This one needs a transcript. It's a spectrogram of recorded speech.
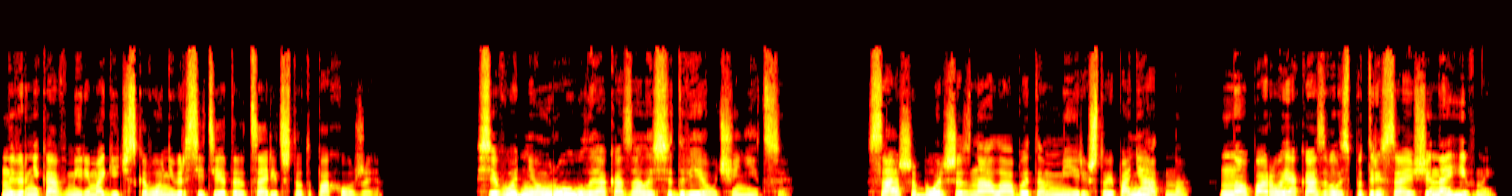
Наверняка в мире магического университета царит что-то похожее. Сегодня у Роулы оказалось две ученицы. Саша больше знала об этом мире, что и понятно, но порой оказывалась потрясающе наивной.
